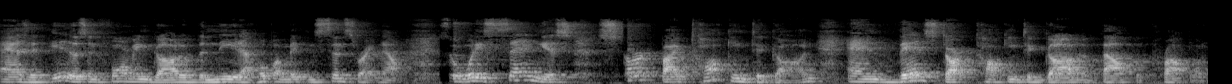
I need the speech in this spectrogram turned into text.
as it is informing God of the need. I hope I'm making sense right now. So what he's saying is start by talking to God and then start talking to God about the problem.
